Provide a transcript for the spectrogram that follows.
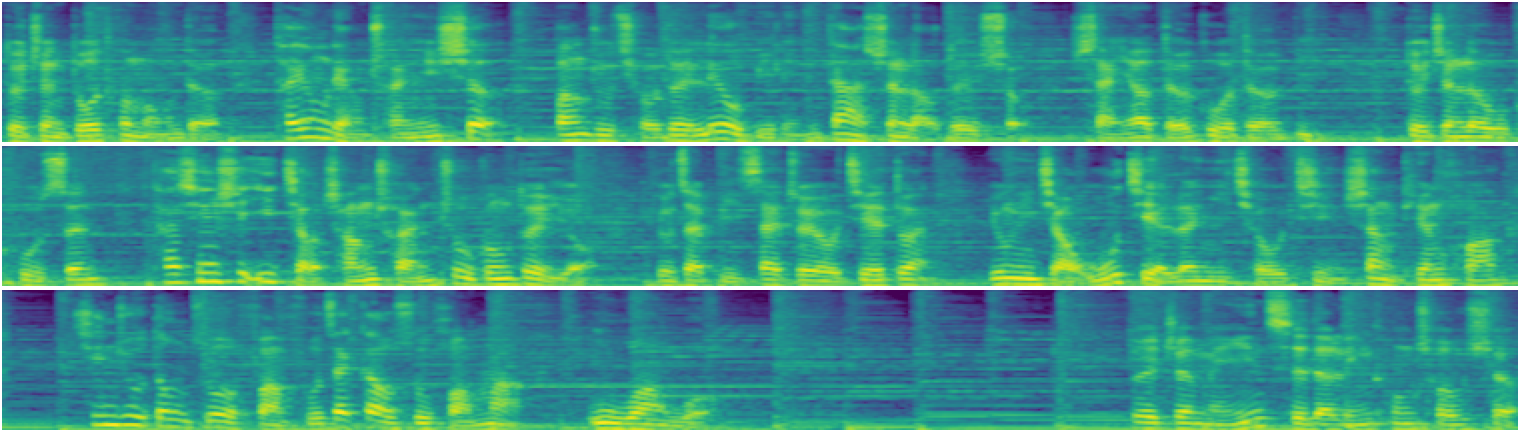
对阵多特蒙德，他用两传一射，帮助球队六比零大胜老对手，闪耀德国德比。对阵勒沃库森，他先是一脚长传助攻队友。又在比赛最后阶段用一脚无解任意球锦上添花，庆祝动作仿佛在告诉皇马勿忘我。对阵美因茨的凌空抽射，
